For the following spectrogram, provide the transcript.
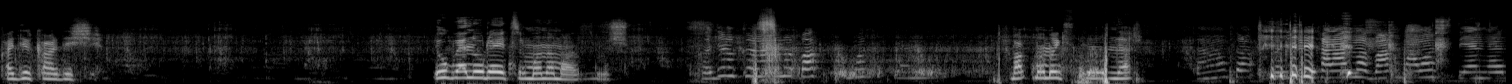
Kadir kardeşi. Yok ben oraya tırmanamazmış. Kadir'in kanalına bakmak isteyenler. Bakmamak isteyenler. Tamam kanalıma bakmamak isteyenler.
